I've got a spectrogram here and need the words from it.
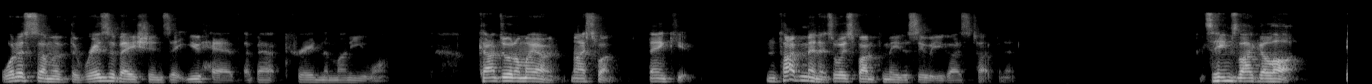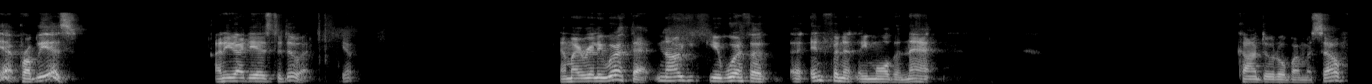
What are some of the reservations that you have about creating the money you want? Can't do it on my own. Nice one. Thank you. And type them in. It's always fun for me to see what you guys are typing in. It seems like a lot. Yeah, it probably is. I need ideas to do it. Yep. Am I really worth that? No, you're worth a, a infinitely more than that. Can't do it all by myself.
